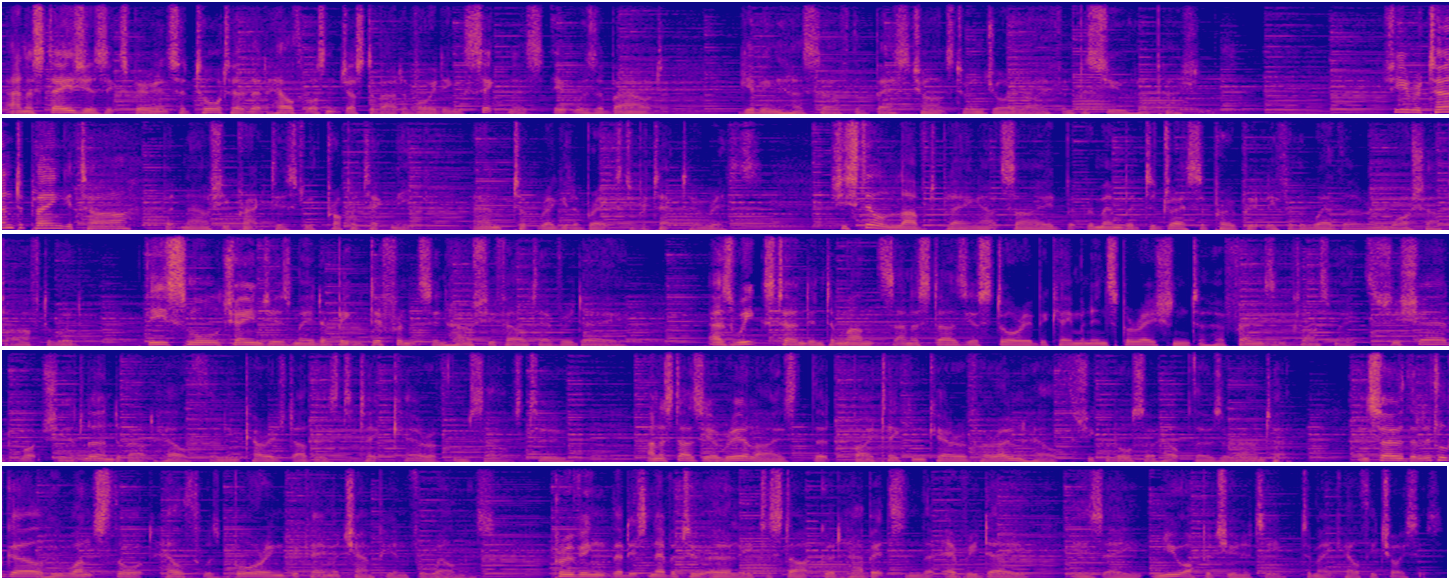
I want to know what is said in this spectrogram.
Anastasia's experience had taught her that health wasn't just about avoiding sickness, it was about giving herself the best chance to enjoy life and pursue her passion. She returned to playing guitar, but now she practiced with proper technique and took regular breaks to protect her wrists. She still loved playing outside, but remembered to dress appropriately for the weather and wash up afterward. These small changes made a big difference in how she felt every day. As weeks turned into months, Anastasia's story became an inspiration to her friends and classmates. She shared what she had learned about health and encouraged others to take care of themselves too. Anastasia realized that by taking care of her own health, she could also help those around her. And so the little girl who once thought health was boring became a champion for wellness, proving that it's never too early to start good habits and that every day is a new opportunity to make healthy choices.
